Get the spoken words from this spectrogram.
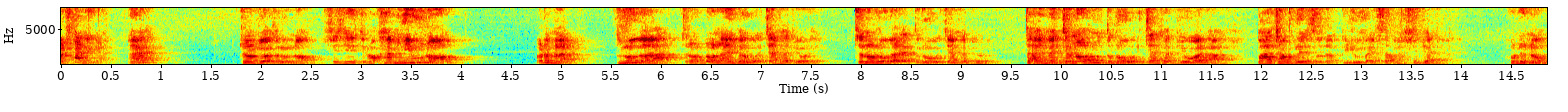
မထက်နေတာဟမ်ကျွန်တော်ပြောသလိုနော်ရှင်းရှင်းကျွန်တော်ခံမငြင်းဘူးနော်ဟုတ်တယ်မလားသူတို့ကကျွန်တော်တော်လိုင်းဘက်ကိုအကျန်းဖက်ပြောတယ်ကျွန်တော်တို့ကလည်းသူတို့ကိုအကျန်းဖက်ပြောတယ်ဒါပေမဲ့ကျွန်တော်တို့သူတို့ကိုအကျန်းဖက်ပြောရတာဘာကြောင့်လဲဆိုတာဗီဒီယိုဖိုင်ဆက်မှရှင်းပြတာလေဟုတ်တယ်နော်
